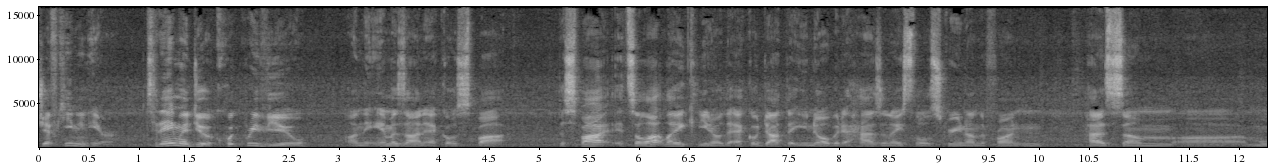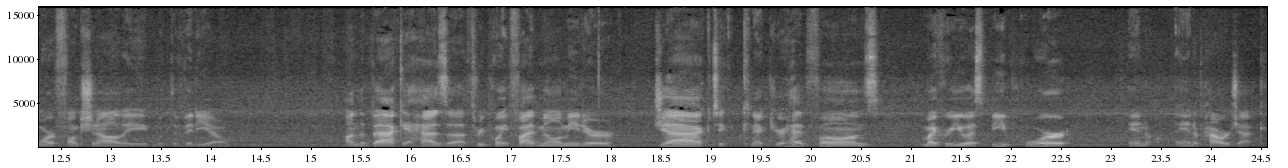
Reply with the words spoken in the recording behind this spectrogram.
Jeff Keenan here. Today I'm going to do a quick review on the Amazon Echo Spot. The Spot, it's a lot like, you know, the Echo Dot that you know, but it has a nice little screen on the front and has some uh, more functionality with the video. On the back it has a 3.5 millimeter jack to connect your headphones, micro USB port, and, and a power jack.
